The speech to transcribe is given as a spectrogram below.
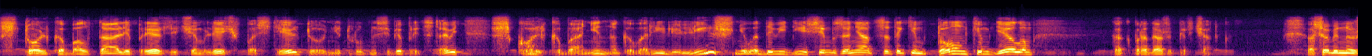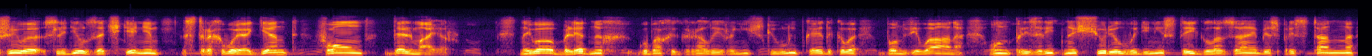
столько болтали, прежде чем лечь в постель, то нетрудно себе представить, сколько бы они наговорили лишнего, доведись им заняться таким тонким делом, как продажа перчаток. Особенно живо следил за чтением страховой агент фон Дельмайер. На его бледных губах играла ироническая улыбка эдакого бонвивана. Он презрительно щурил водянистые глаза и беспрестанно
